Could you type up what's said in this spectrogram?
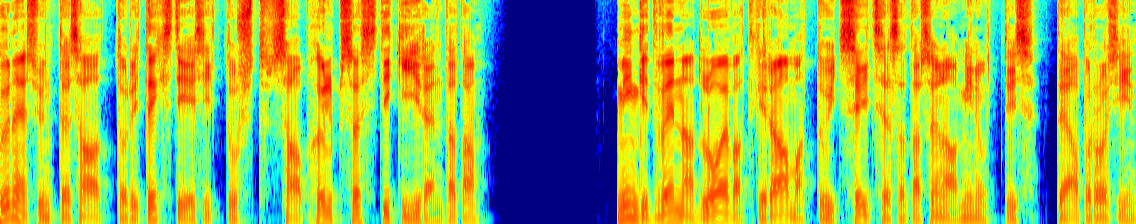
kõnesüntesaatori tekstiesitust saab hõlpsasti kiirendada. mingid vennad loevadki raamatuid seitsesada sõna minutis, teab Rosin.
